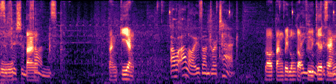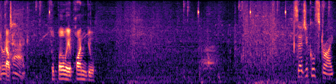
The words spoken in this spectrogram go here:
โห Insufficient ตังค์ funds. ตังค์เกลี้ยง Our ally is under attack. เราตังค์ไปลงกับ A ฟิวเจอ unit ร์ is แทง under กับ attack. ซูเปอร์เวพอนอยู่ Surgical strike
